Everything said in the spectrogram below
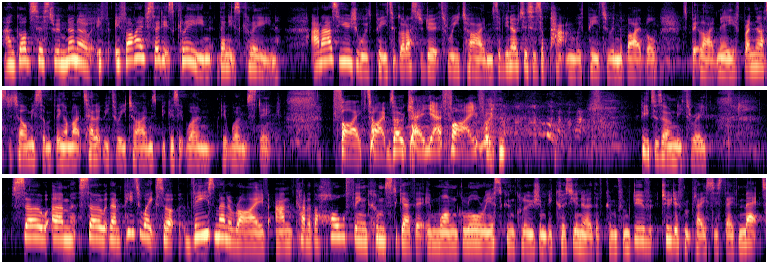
And God says to him, No, no, if, if I've said it's clean, then it's clean. And as usual with Peter, God has to do it three times. If you notice, there's a pattern with Peter in the Bible. It's a bit like me. If Brendan has to tell me something, I'm like, tell it me three times because it won't, it won't stick. Five times, okay, yeah, five. Peter's only three. So, um, so then Peter wakes up, these men arrive, and kind of the whole thing comes together in one glorious conclusion because, you know, they've come from two different places, they've met.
